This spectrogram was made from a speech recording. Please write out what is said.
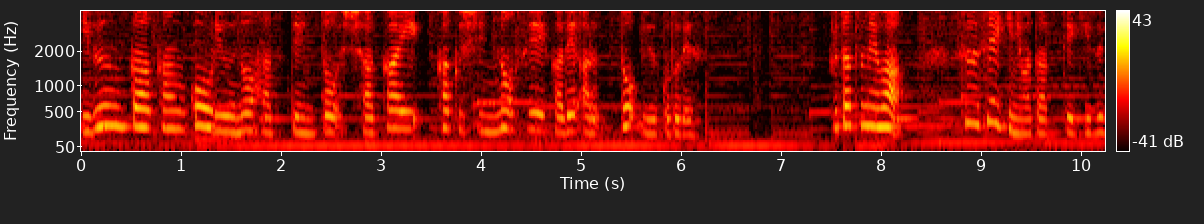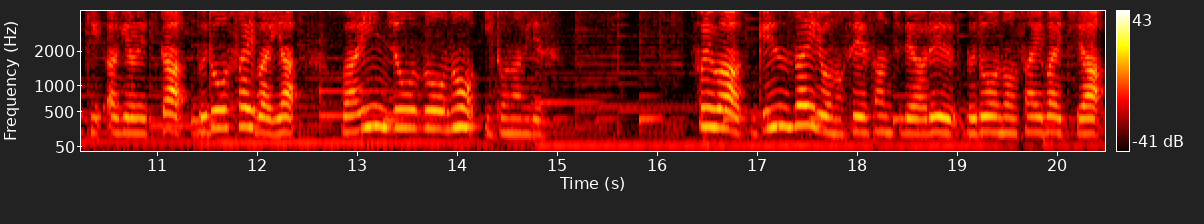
異文化観光流の発展と社会革新の成果であるということです。2つ目は数世紀にわたって築き上げられたブドウ栽培やワイン醸造の営みです。それは原材料の生産地であるブドウの栽培地や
